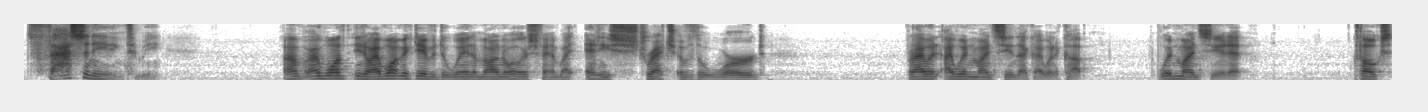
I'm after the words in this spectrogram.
It's fascinating to me. I, I want, you know, I want McDavid to win. I'm not an Oilers fan by any stretch of the word. But I would I wouldn't mind seeing that guy win a cup. Wouldn't mind seeing it. Folks,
